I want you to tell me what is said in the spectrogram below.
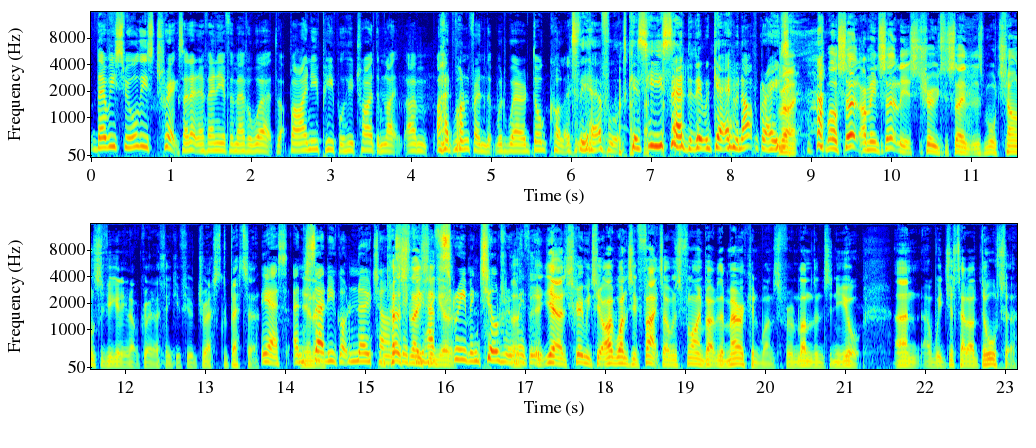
there used to be all these tricks. I don't know if any of them ever worked, but, but I knew people who tried them. Like um, I had one friend that would wear a dog collar to the airport because he said that it would get him an upgrade. Right. Well, cer- I mean, certainly it's true to say that there's more chance of you getting an upgrade. I think if you're dressed better. Yes, and You know. certainly you've got no chance if you have screaming children Uh, with you. Yeah, screaming to I once, in fact, I was flying back with American once from London to New York, and uh, we just had our daughter.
